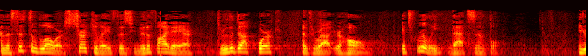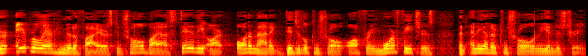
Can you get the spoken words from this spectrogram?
and the system blower circulates this humidified air through the ductwork and throughout your home. It's really that simple. Your Aprilaire humidifier is controlled by a state-of-the-art automatic digital control offering more features than any other control in the industry.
